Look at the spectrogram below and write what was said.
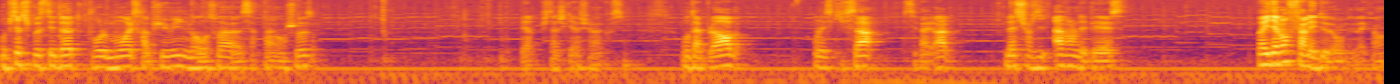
au pire, tu poses tes dots. Pour le moment, elle sera plus immune, mais en soi, ça sert pas à grand chose. Merde, putain, je cache la raccourci. On tape l'orbe. On esquive ça. C'est pas grave. La survie avant le DPS. Bon, évidemment, faut faire les deux, on est d'accord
